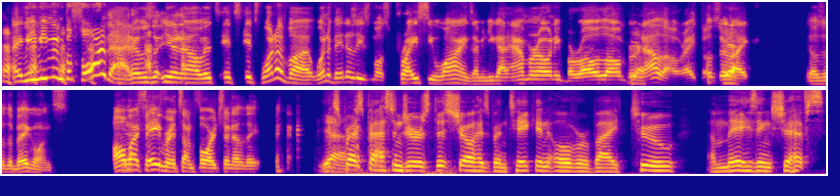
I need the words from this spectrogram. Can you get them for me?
I mean, even before that, it was you know, it's it's it's one of uh one of Italy's most pricey wines. I mean, you got Amarone, Barolo, and Yeah. Brunello, right? Those are Yeah. like those are the big ones. All Yeah. my favorites, unfortunately. Yeah. Express passengers, this show has been taken over by two amazing chefs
